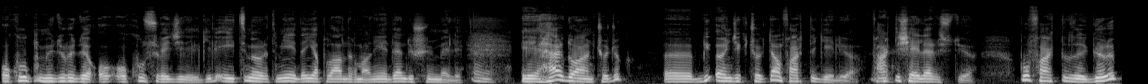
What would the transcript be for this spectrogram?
okul müdürü de o, okul süreciyle ilgili eğitim öğretimi yeniden yapılandırmalı, yeniden düşünmeli. Evet. Ee, her doğan çocuk e, bir önceki çocuktan farklı geliyor. Farklı şeyler istiyor. Bu farklılığı görüp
